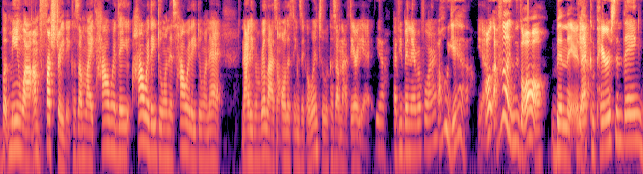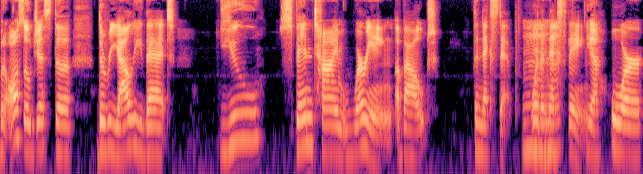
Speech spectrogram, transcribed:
but meanwhile i'm frustrated because i'm like how are they how are they doing this how are they doing that not even realizing all the things that go into it because i'm not there yet Yeah. have you been there before Oh yeah. yeah Oh, I feel like we've all been there. Yeah. That comparison thing, but also just the the reality that you spend time worrying about the next step or the Mhm. next thing yeah or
